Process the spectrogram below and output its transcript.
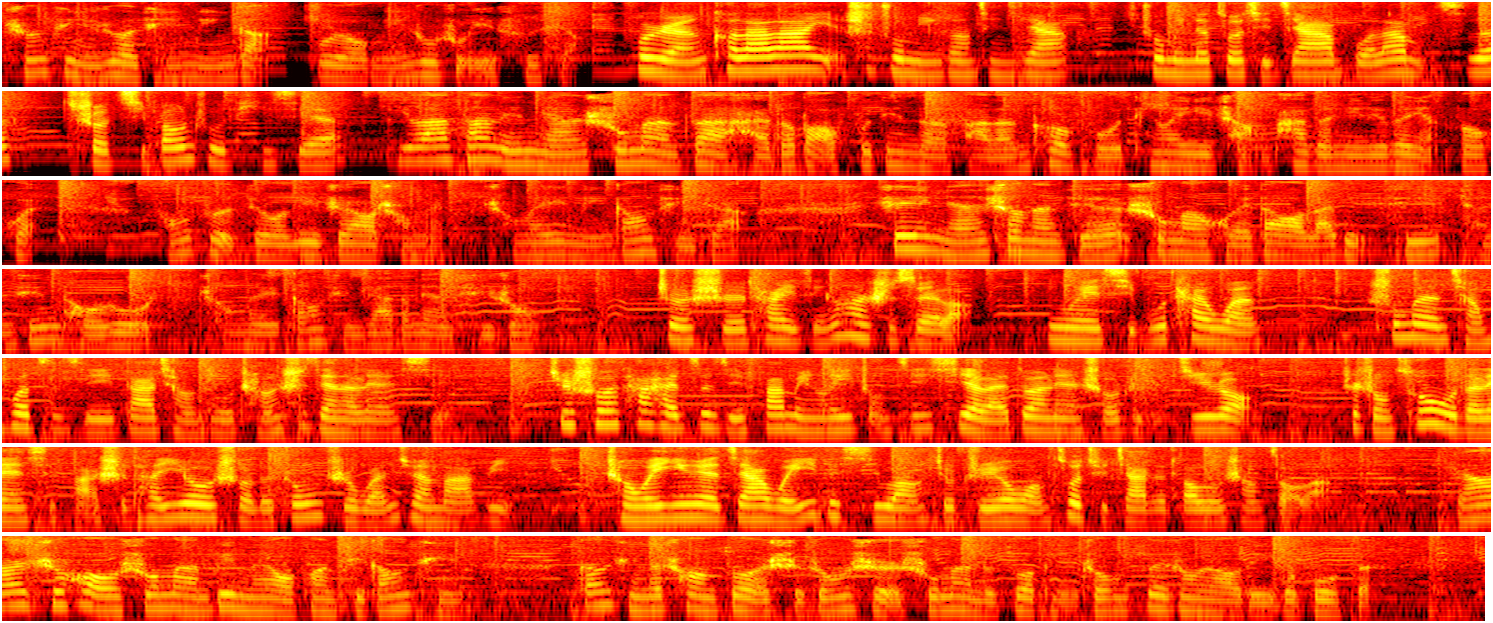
生性热情敏感，富有民主主义思想。夫人克拉拉也是著名钢琴家，著名的作曲家勃拉姆斯受其帮助提携一八三零年，舒曼在海德堡附近的法兰克福听了一场帕格尼尼的演奏会，从此就立志要成为成为一名钢琴家。这一年圣诞节，舒曼回到莱比锡，全心投入成为钢琴家的练习中。这时他已经二十岁了，因为起步太晚，舒曼强迫自己大强度、长时间的练习。据说他还自己发明了一种机械来锻炼手指的肌肉。这种错误的练习法使他右手的中指完全麻痹，成为音乐家唯一的希望就只有往作曲家的道路上走了。然而之后，舒曼并没有放弃钢琴，钢琴的创作始终是舒曼的作品中最重要的一个部分。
